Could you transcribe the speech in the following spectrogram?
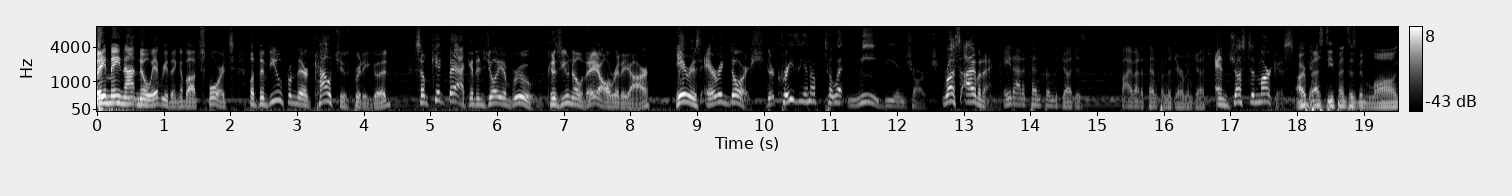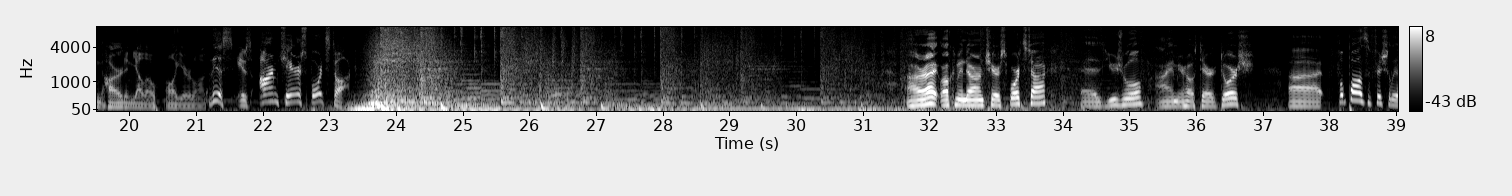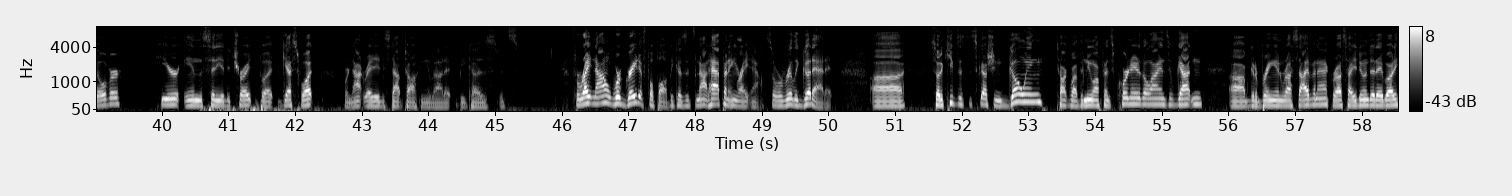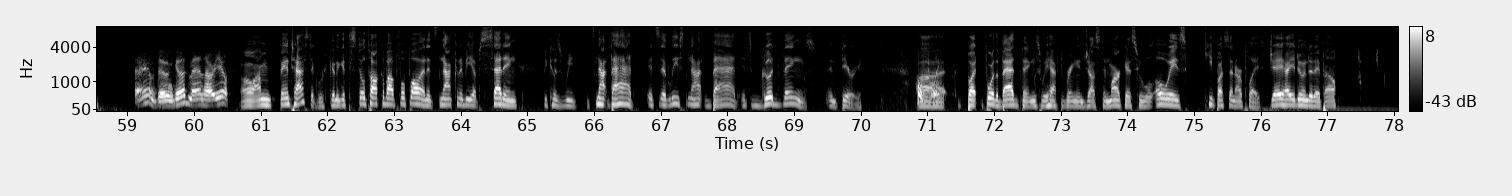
They may not know everything about sports, but the view from their couch is pretty good. So kick back and enjoy a brew, because you know they already are. Here is Eric Dorsch, They're crazy enough to let me be in charge. Russ Ivanek, 8 out of 10 from the judges, 5 out of 10 from the German judge. and Justin Marcus. Our best defense has been long, hard, and yellow all year long. This is Armchair Sports Talk. All right, welcome into Armchair Sports Talk. As usual, I am your host, Eric Dorsch. Uh, football is officially over here in the city of Detroit, but guess what? We're not ready to stop talking about it because it's, for right now, we're great at football because it's not happening right now. So we're really good at it. Uh, so to keep this discussion going, talk about the new offensive coordinator the Lions have gotten. Uh, I'm going to bring in Russ Ivanak. Russ, how you doing today, buddy? Hey, I'm doing good, man. How are you? Oh, I'm fantastic. We're going to get to still talk about football, and it's not going to be upsetting because we it's not bad. It's at least not bad. It's good things in theory. Uh, but for the bad things, we have to bring in Justin Marcus, who will always keep us in our place. Jay, how you doing today, pal?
